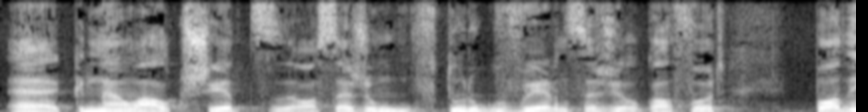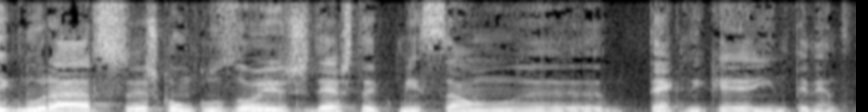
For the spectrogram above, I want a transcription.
uh, que não Alcochete, ou seja, um futuro governo, seja ele qual for, pode ignorar as conclusões desta Comissão eh, Técnica Independente?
